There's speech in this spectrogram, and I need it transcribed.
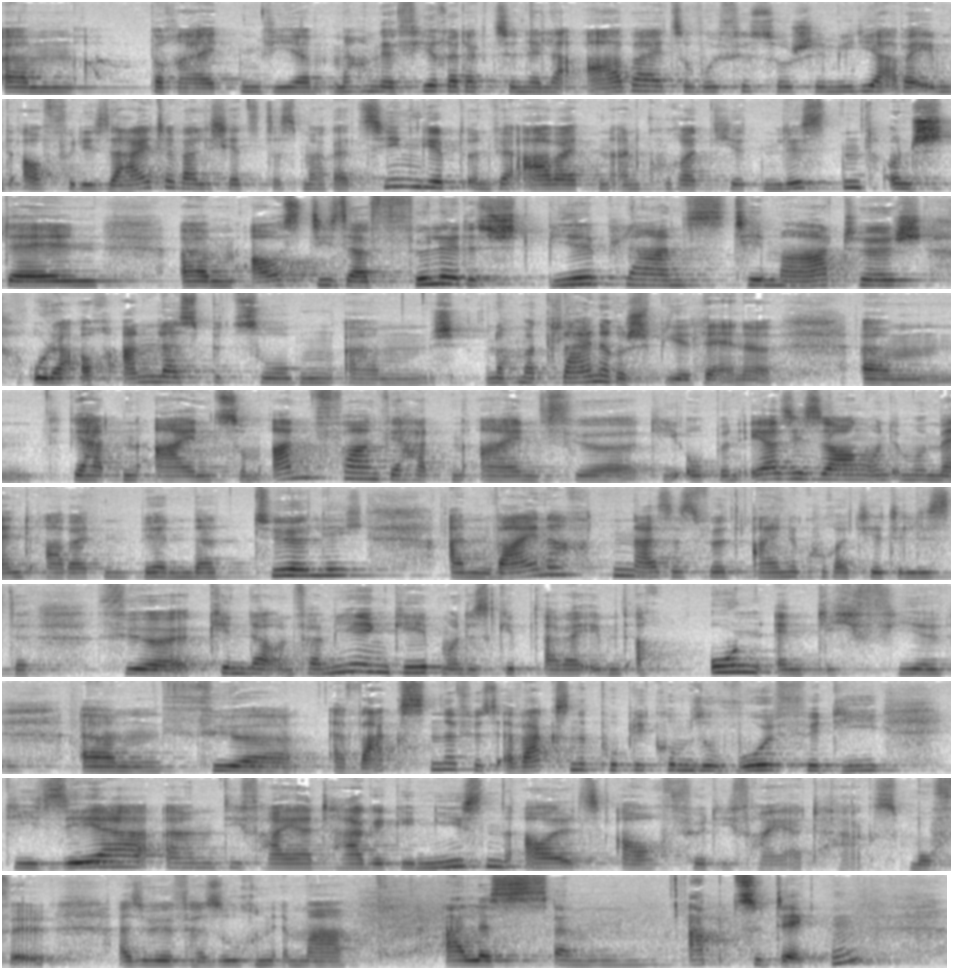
ähm, bereiten wir, machen wir viel redaktionelle Arbeit, sowohl für Social Media, aber eben auch für die Seite, weil es jetzt das Magazin gibt und wir arbeiten an kuratierten Listen und stellen ähm, aus dieser Fülle des Spielplans thematisch oder auch anlassbezogen ähm, nochmal kleinere Spielpläne. Ähm, wir hatten einen zum Anfang, wir hatten einen für die Open-Air-Saison und im Moment arbeiten wir natürlich an Weihnachten. Also es wird eine kuratierte Liste für Kinder und Familien geben geben und es gibt aber eben auch unendlich viel ähm, für Erwachsene, fürs erwachsene Publikum, sowohl für die, die sehr ähm, die Feiertage genießen, als auch für die Feiertagsmuffel. Also wir versuchen immer alles ähm, abzudecken.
